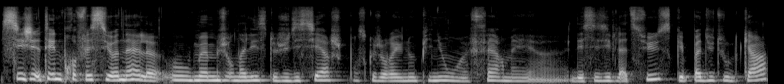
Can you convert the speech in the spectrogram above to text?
si j'étais une professionnelle ou même journaliste judiciaire, je pense que j'aurais une opinion euh, ferme et euh, décisive là-dessus, ce qui n'est pas du tout le cas.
